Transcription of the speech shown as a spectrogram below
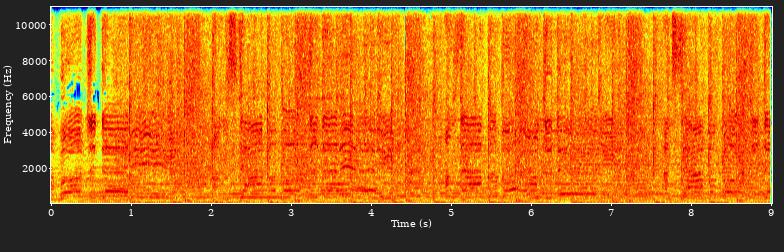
overboard today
